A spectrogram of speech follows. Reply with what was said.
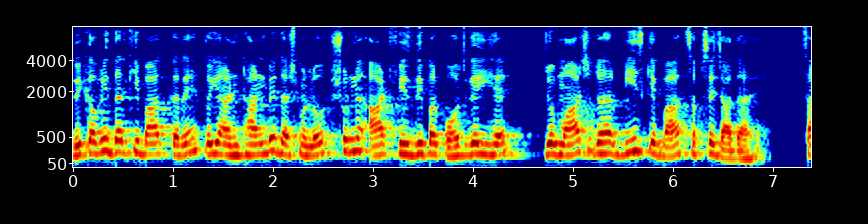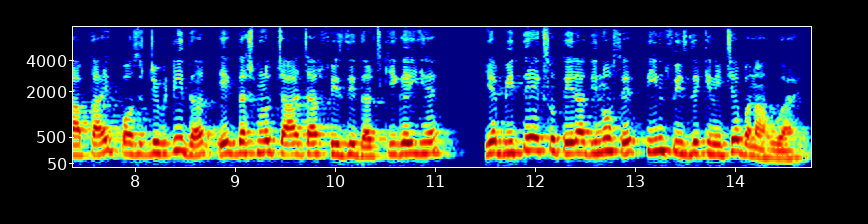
रिकवरी दर की बात करें तो यह अंठानवे दशमलव शून्य आठ फ़ीसदी पर पहुँच गई है, जो मार्च 2020 के बाद सबसे ज़्यादा है। साप्ताहिक पॉजिटिविटी दर एक दशमलव चार चार फ़ीसदी दर्ज की गई है। यह बीते 113 दिनों से तीन फ़ीसदी के नीचे बना हुआ है,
